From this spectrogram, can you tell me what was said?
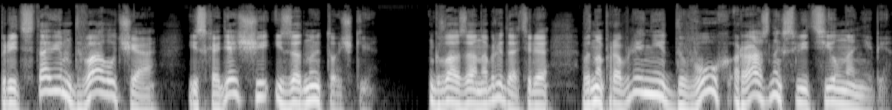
Представим два луча, исходящие из одной точки, глаза наблюдателя, в направлении двух разных светил на небе.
